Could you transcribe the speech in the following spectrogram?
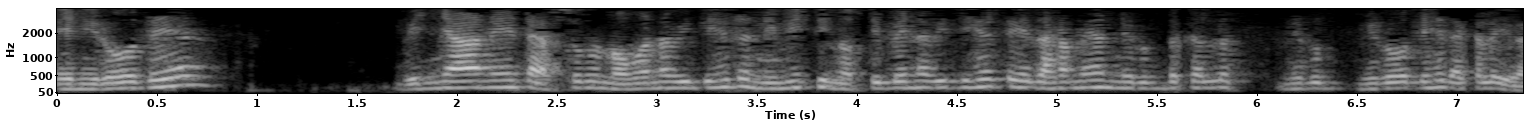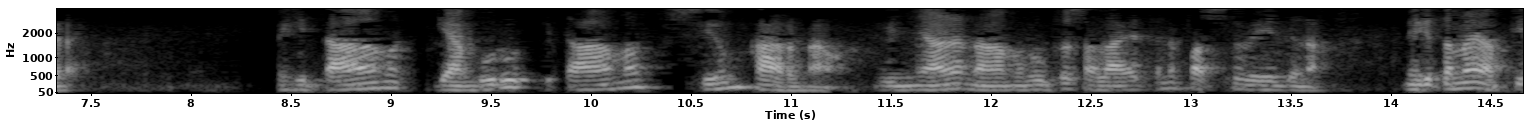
ඒ Nirodhe විඥාණයට අසුරු නොවන විදිහට නිමිති නොතිබෙන විදිහට ඒ ධර්මයන් නිරුද්ධ කළ Nirodhe දැකලා ඉවරයි. මේක ඊටාම ගැඹුරු ඊටාම සියුම් කාරණාවක්. විඥාන නාම රූප සලායතන පස්ස වේදනා. මේක තමයි අපි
